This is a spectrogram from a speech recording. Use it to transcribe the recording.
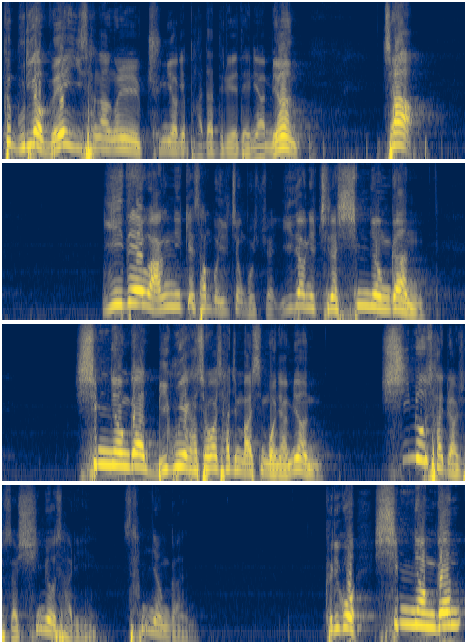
그럼 우리가 왜 이 상황을 중요하게 받아들여야 되냐면 자 이대 왕님께서 한번 일정 보십시오. 이대 왕님 지난 10년간 10년간 미국에 가셔서 하신 말씀 뭐냐면 심요살이 하셨어요. 심요살이 3년간. 그리고 10년간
